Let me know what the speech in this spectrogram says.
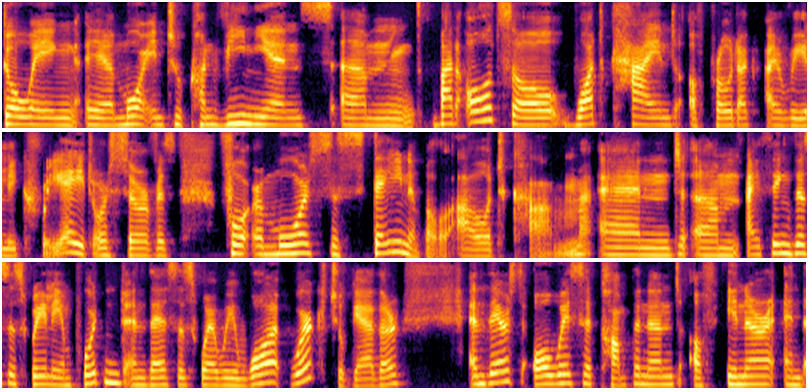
going uh, more into convenience, um, but also what kind of product I really create or service for a more sustainable outcome. And um, I think this is really important. And this is where we wa- work together. And there's always a component of inner and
